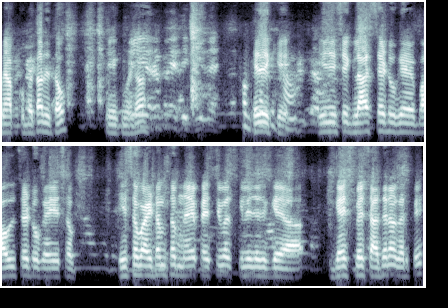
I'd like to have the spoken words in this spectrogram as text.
मैं आपको बता देता हूँ। एक मिनट हाँ। ये देखिए हाँ। ये जैसे ग्लास सेट हो गए बाउल सेट हो गए ये सब। ये सब आइटम सब नए फेस्टिवल्स के लिए जैसे गेस्ट वेस्ट आते ना घर पे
